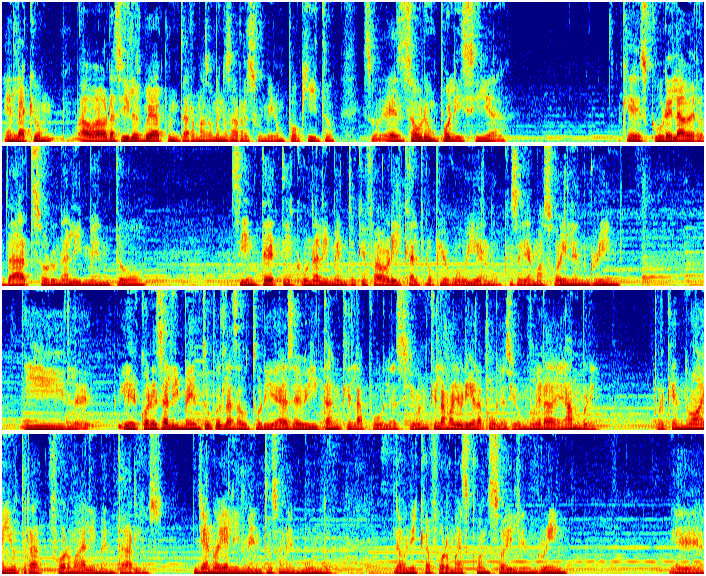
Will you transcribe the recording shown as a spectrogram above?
en la que ahora sí les voy a contar más o menos a resumir un poquito. Es sobre un policía que descubre la verdad sobre un alimento sintético, un alimento que fabrica el propio gobierno, que se llama Soylent Green. Y, con ese alimento, pues las autoridades evitan que la población, que la mayoría de la población muera de hambre, porque no hay otra forma de alimentarlos. Ya no hay alimentos en el mundo. La única forma es con Soylent Green. Eh,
